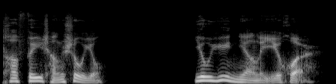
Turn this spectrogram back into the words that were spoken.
他非常受用。又酝酿了一会儿，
